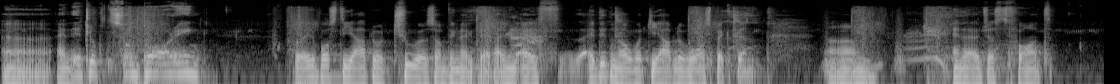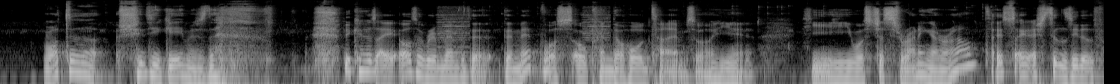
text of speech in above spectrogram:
uh, and it looked so boring. So it was Diablo 2 or something like that. I, I did not know what Diablo was back then. Um, and I just thought, what a shitty game is that? because I also remember the, the map was open the whole time. So yeah he, he was just running around. I, I still see that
